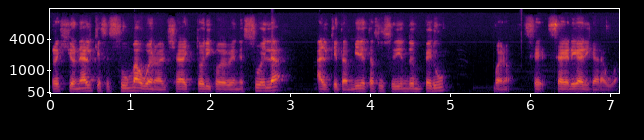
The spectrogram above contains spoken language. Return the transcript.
regional que se suma, bueno, al ya histórico de Venezuela, al que también está sucediendo en Perú, bueno, se, se agrega Nicaragua.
